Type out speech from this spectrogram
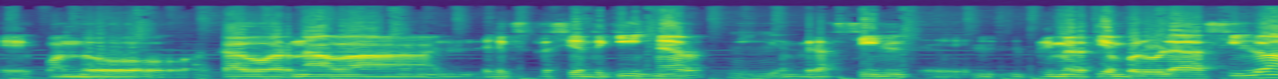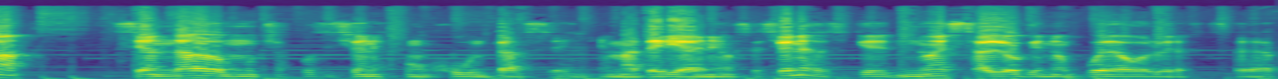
eh, cuando acá gobernaba el, el expresidente Kirchner, y en Brasil el primer tiempo Lula da Silva se han dado muchas posiciones conjuntas en, materia de negociaciones, así que no es algo que no pueda volver a suceder.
